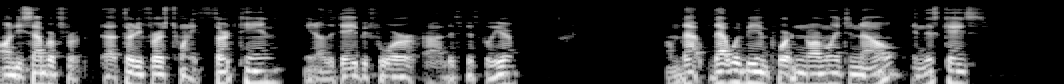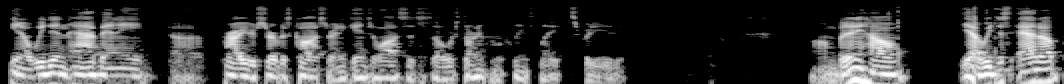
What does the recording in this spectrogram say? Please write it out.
on December 31st, uh, 2013, you know, the day before uh, this fiscal year. Um, that, that would be important normally to know. In this case, you know, we didn't have any uh, prior year service costs or any gains or losses. So we're starting from a clean slate. It's pretty easy. Um, but anyhow, yeah, we just add up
